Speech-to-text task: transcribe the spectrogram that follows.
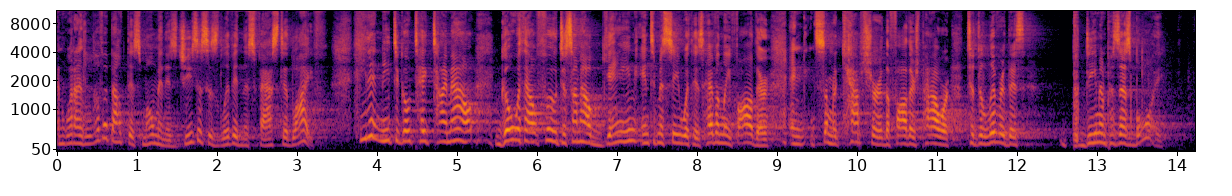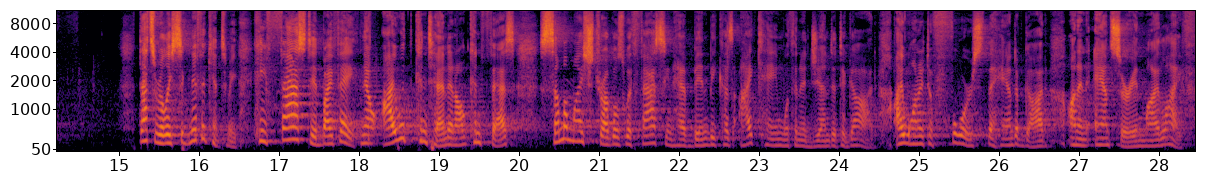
And what I love about this moment is Jesus is living this fasted life. He didn't need to go take time out, go without food to somehow gain intimacy with his heavenly Father and somehow capture the Father's power to deliver this demon possessed boy. That's really significant to me. He fasted by faith. Now, I would contend, and I'll confess, some of my struggles with fasting have been because I came with an agenda to God. I wanted to force the hand of God on an answer in my life.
